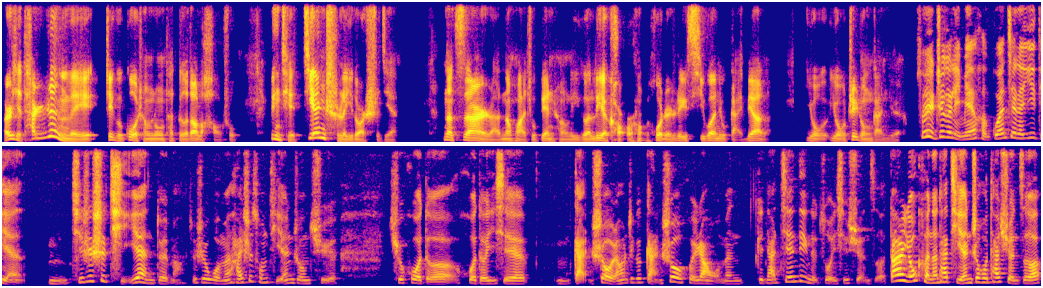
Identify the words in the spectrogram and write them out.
而且他认为这个过程中他得到了好处，并且坚持了一段时间。那自然而然的话，就变成了一个裂口，或者是这个习惯就改变了，有有这种感觉。所以这个里面很关键的一点，嗯，其实是体验，对吗？就是我们还是从体验中去去获得获得一些嗯感受，然后这个感受会让我们更加坚定的做一些选择。当然，有可能他体验之后，他选择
